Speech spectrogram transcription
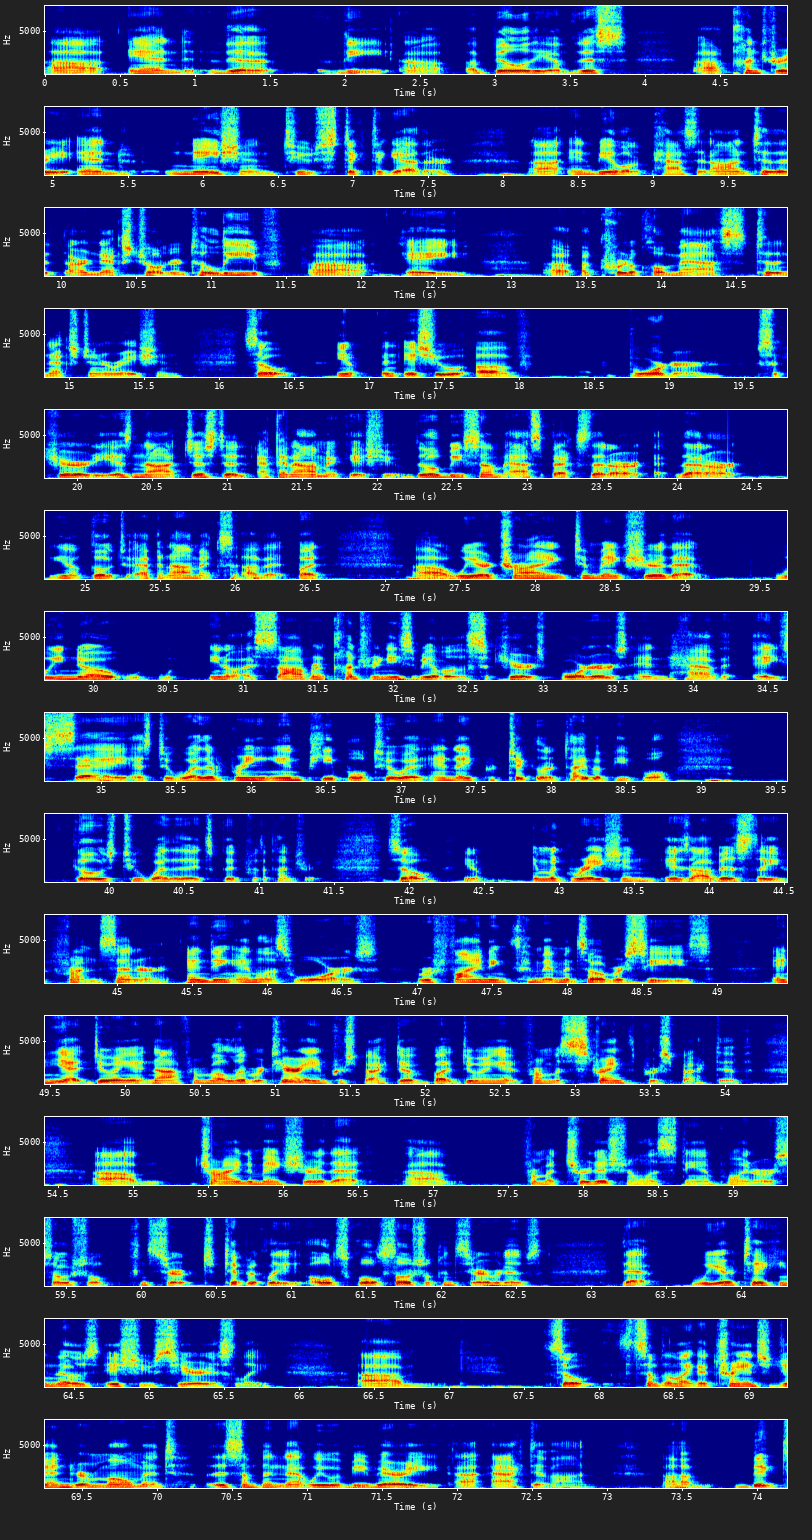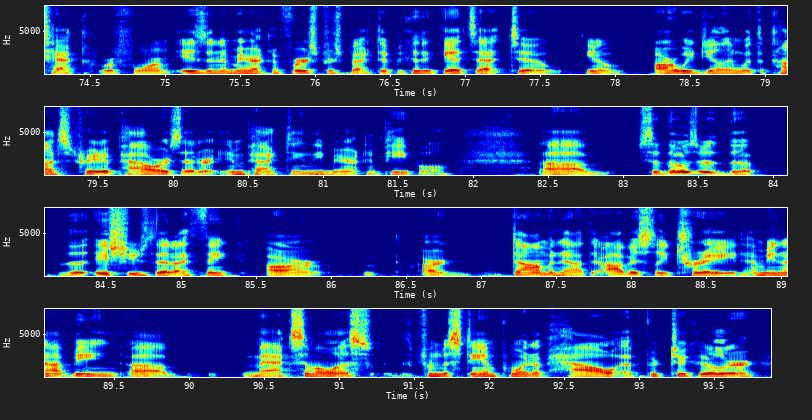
uh, and the the uh, ability of this uh, country and nation to stick together uh, and be able to pass it on to the, our next children, to leave uh, a, a, a critical mass to the next generation. So, you know, an issue of border security is not just an economic issue. There'll be some aspects that are that are you know go to economics of it, but uh, we are trying to make sure that we know you know, a sovereign country needs to be able to secure its borders and have a say as to whether bringing in people to it and a particular type of people goes to whether it's good for the country. So, you know, immigration is obviously front and center, ending endless wars, refining commitments overseas, and yet doing it not from a libertarian perspective, but doing it from a strength perspective. Um, trying to make sure that uh, from a traditionalist standpoint or social conser- typically old school social conservatives that we are taking those issues seriously. Um, so something like a transgender moment is something that we would be very uh, active on. Uh, big tech reform is an America First perspective because it gets at to you know are we dealing with the concentrated powers that are impacting the American people? Um, so those are the the issues that I think are are dominant out there. Obviously, trade. I mean, not being uh, maximalist from the standpoint of how a particular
